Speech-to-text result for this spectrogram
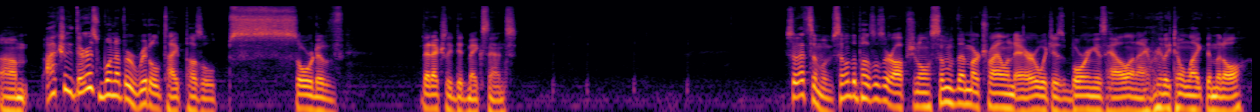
Um, actually, there is one other riddle type puzzle, sort of, that actually did make sense. So that's some of them. Some of the puzzles are optional, some of them are trial and error, which is boring as hell, and I really don't like them at all.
